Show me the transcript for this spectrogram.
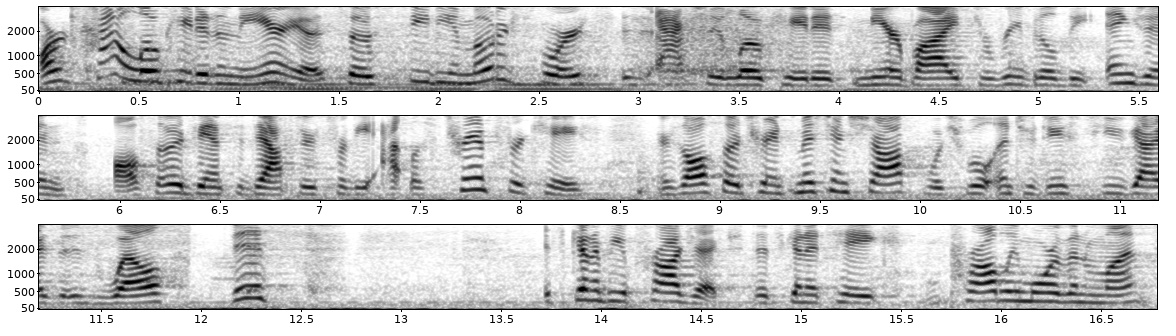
are kind of located in the area. So CBM Motorsports is actually located nearby to rebuild the engine. Also, advanced adapters for the Atlas transfer case. There's also a transmission shop, which we'll introduce to you guys as well. This it's going to be a project that's going to take probably more than a month,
